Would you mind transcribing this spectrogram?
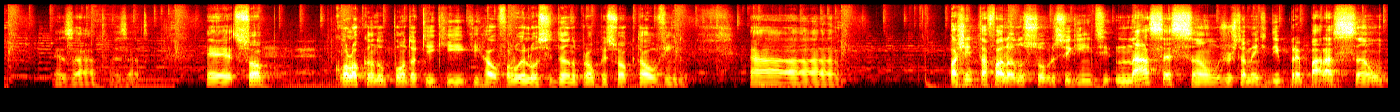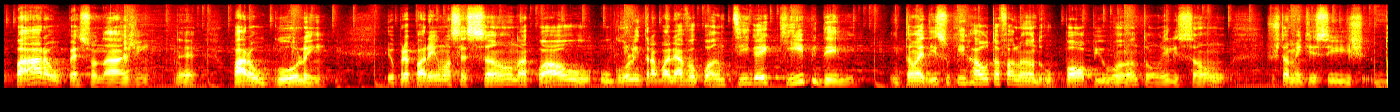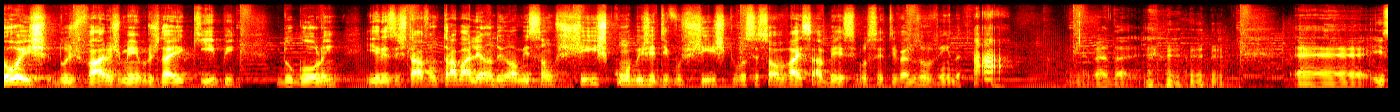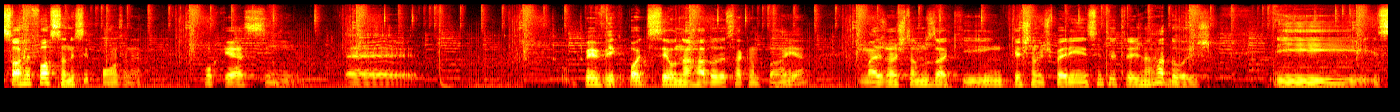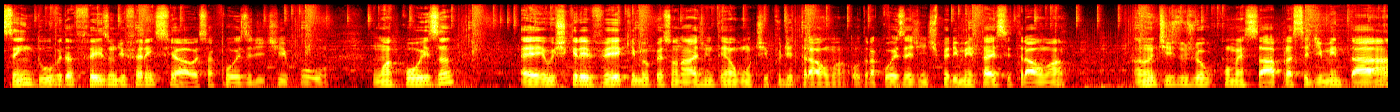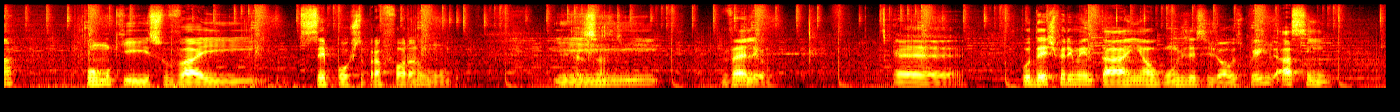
Exato, exato. É, só colocando o ponto aqui que, que Raul falou, elucidando para o pessoal que está ouvindo. Ah, a gente está falando sobre o seguinte: na sessão justamente de preparação para o personagem, né, para o Golem, eu preparei uma sessão na qual o Golem trabalhava com a antiga equipe dele. Então é disso que Raul está falando. O Pop e o Anton, eles são justamente esses dois dos vários membros da equipe do Golem e eles estavam trabalhando em uma missão X com um objetivo X que você só vai saber se você estiver nos ouvindo. é verdade. é, e só reforçando esse ponto, né? Porque assim. É... O que pode ser o narrador dessa campanha, mas nós estamos aqui em questão de experiência entre três narradores. E sem dúvida fez um diferencial essa coisa de tipo uma coisa é eu escrever que meu personagem tem algum tipo de trauma. Outra coisa é a gente experimentar esse trauma antes do jogo começar para sedimentar como que isso vai ser posto para fora no mundo. E Exato. velho, é, poder experimentar em alguns desses jogos, porque assim,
